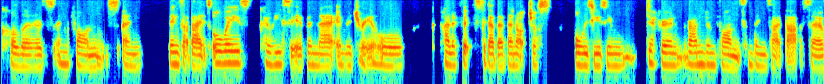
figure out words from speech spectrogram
colours and fonts and things like that. It's always cohesive and their imagery mm-hmm. all kind of fits together. They're not just always using different random fonts and things like that. So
